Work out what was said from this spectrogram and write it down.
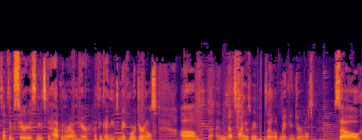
Something serious needs to happen around here. I think I need to make more journals. Um, that, and that's fine with me because I love making journals. So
